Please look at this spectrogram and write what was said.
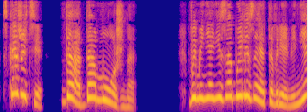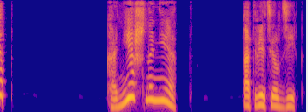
Скажите, да, да, можно. Вы меня не забыли за это время, нет? Конечно, нет, ответил Дик.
